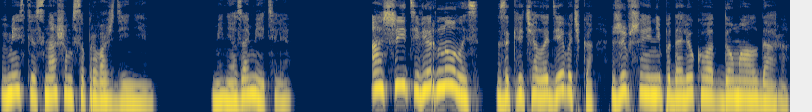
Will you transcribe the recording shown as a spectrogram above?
вместе с нашим сопровождением. Меня заметили. «Ашити вернулась!» — закричала девочка, жившая неподалеку от дома Алдара.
